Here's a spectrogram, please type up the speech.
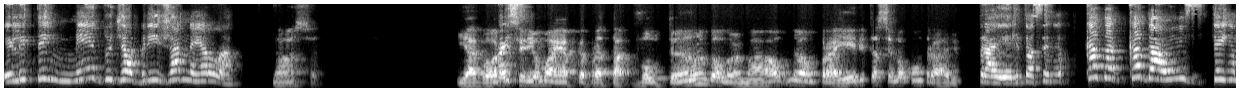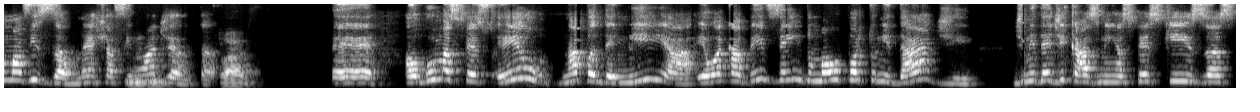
Ele tem medo de abrir janela. Nossa. E agora Mas, seria uma época para estar tá voltando ao normal? Não, para ele está sendo ao contrário. Para ele está sendo. Cada, cada um tem uma visão, né, Chafi? Uhum, não adianta. Claro. É, algumas pessoas, eu na pandemia, eu acabei vendo uma oportunidade de me dedicar às minhas pesquisas,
